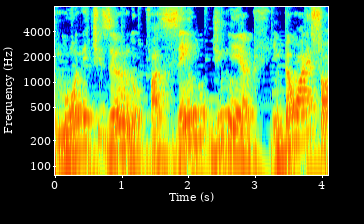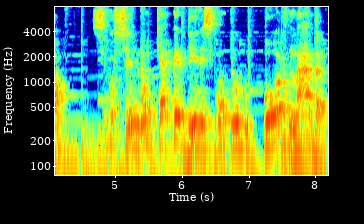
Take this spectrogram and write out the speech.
monetizando, fazendo dinheiro. Então, olha só, se você não quer perder esse conteúdo por nada,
